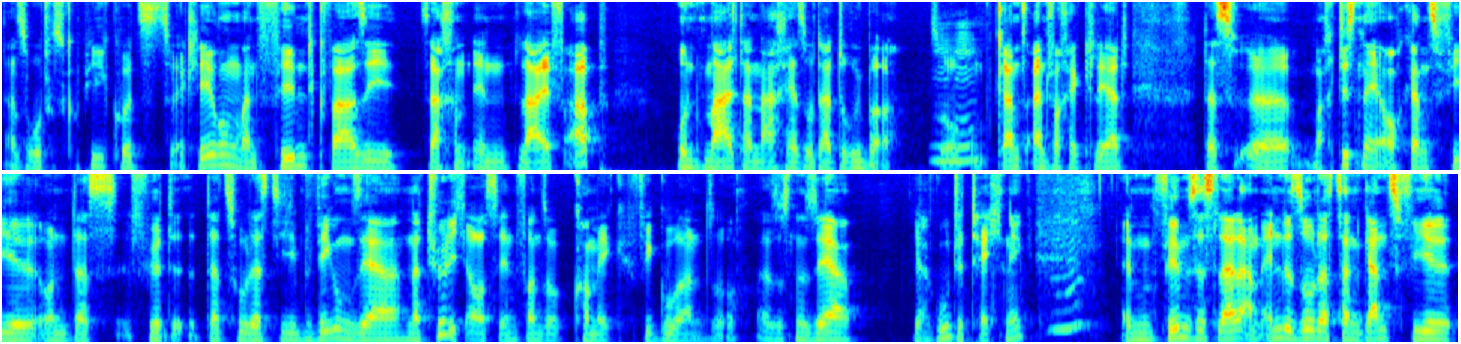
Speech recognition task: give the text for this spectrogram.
Also Rotoskopie, kurz zur Erklärung, man filmt quasi Sachen in live ab und malt dann nachher so darüber. So Mhm. ganz einfach erklärt. Das äh, macht Disney auch ganz viel und das führt dazu, dass die Bewegungen sehr natürlich aussehen von so Comic-Figuren. So. Also es ist eine sehr ja, gute Technik. Im Film ist es leider am Ende so, dass dann ganz viel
